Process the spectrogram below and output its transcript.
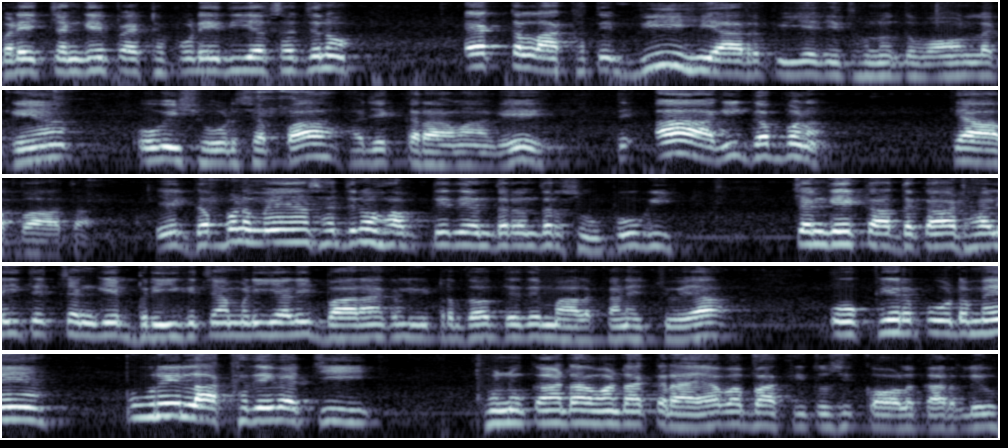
ਬੜੇ ਚੰਗੇ ਪੈਠ ਪੁੜੇ ਦੀ ਆ ਸੱਜਣੋ। 1 ਲੱਖ ਤੇ 20000 ਰੁਪਏ ਜੀ ਤੁਹਾਨੂੰ ਦਿਵਾਉਣ ਲੱਗੇ ਆ, ਉਹ ਵੀ ਛੋੜ ਛੱਪਾ ਹਜੇ ਕਰਾਵਾਂਗੇ। ਤੇ ਆ ਆ ਗਈ ਗੱਬਣ। ਕਿਆ ਬਾਤ ਆ। ਇਹ ਗੱਬਣ ਮੈਂ ਆ ਸੱਜਣੋ, ਹਫ਼ਤੇ ਦੇ ਅੰਦਰ ਅੰਦਰ ਸੂਪੂਗੀ। ਚੰਗੇ ਕੱਦ ਕਾਠ ਵਾਲੀ ਤੇ ਚੰਗੇ ਬਰੀਕ ਚਮੜੀ ਵਾਲੀ 12 ਕੁ ਲੀਟਰ ਦੁੱਧ ਦੇ ਮਾਲਕਾਂ ਨੇ ਚੋਇਆ। ਓਕੇ ਰਿਪੋਰਟ ਮੈਂ ਆ। ਪੂਰੇ ਲੱਖ ਦੇ ਵਿੱਚ ਹੀ ਤੁਹਾਨੂੰ ਕਾਂਟਾ ਵਾਂਟਾ ਕਰਾਇਆ ਵਾ, ਬਾਕੀ ਤੁਸੀਂ ਕਾਲ ਕਰ ਲਿਓ,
